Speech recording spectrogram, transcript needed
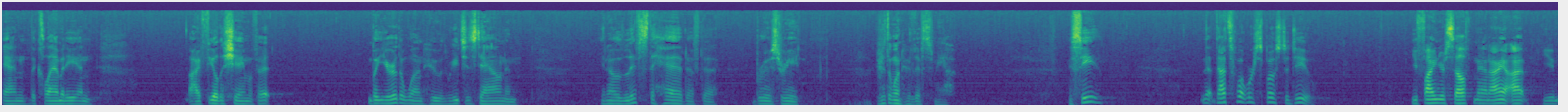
and the calamity, and I feel the shame of it. But you're the one who reaches down and, you know, lifts the head of the bruised reed. You're the one who lifts me up. You see, that's what we're supposed to do. You find yourself, man, I, I you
